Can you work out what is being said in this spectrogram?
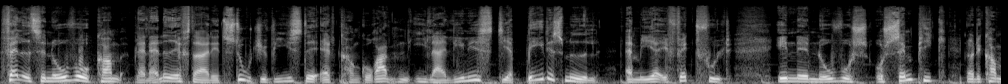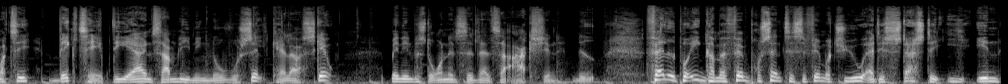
Faldet til Novo kom blandt andet efter, at et studie viste, at konkurrenten Eli Lillys diabetesmiddel er mere effektfuldt end øh, Novos Ozempic, når det kommer til vægttab. Det er en sammenligning, Novo selv kalder skæv men investorerne sætter altså aktien ned. Faldet på 1,5% til C25 er det største i en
